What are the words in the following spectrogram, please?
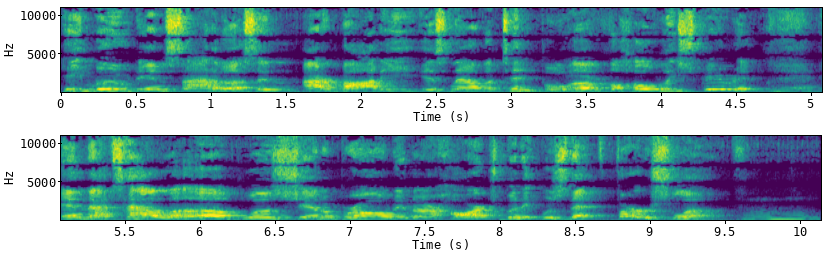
he moved inside of us, and our body is now the temple of the Holy Spirit. Yeah. And that's how love was shed abroad in our hearts, but it was that first love. Mm-hmm.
